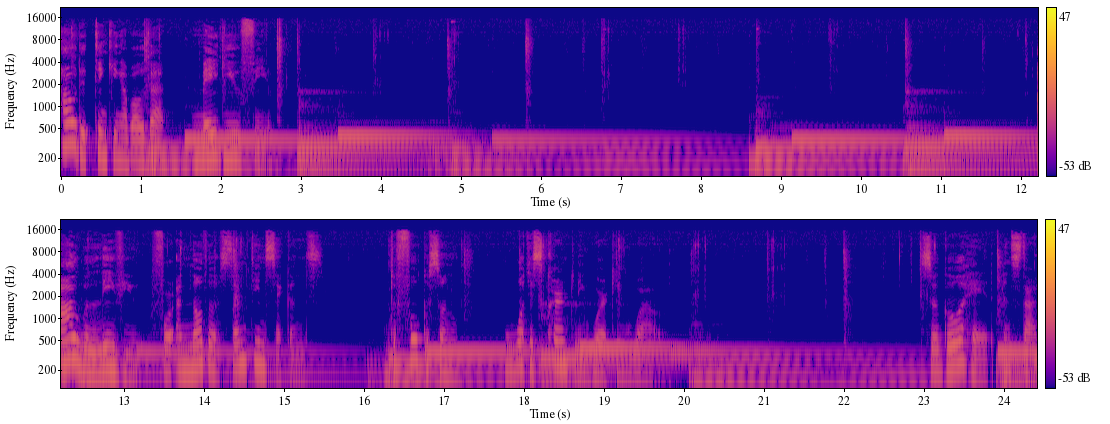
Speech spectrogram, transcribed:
How did thinking about that made you feel? I will leave you for another 17 seconds to focus on what is currently working well. So go ahead and start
